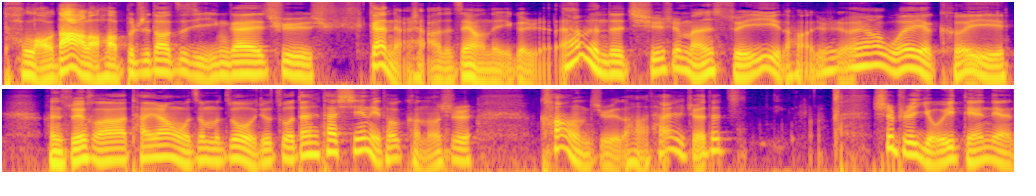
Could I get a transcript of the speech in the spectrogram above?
他老大了哈，不知道自己应该去。干点啥的这样的一个人，Evan 的其实蛮随意的哈，就是哎呀，我也可以很随和啊，他让我这么做我就做，但是他心里头可能是抗拒的哈，他也觉得是不是有一点点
